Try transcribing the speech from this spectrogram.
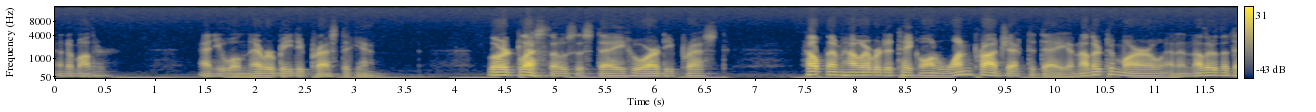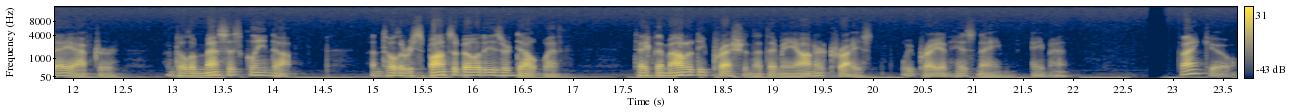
and a mother, and you will never be depressed again. Lord, bless those this day who are depressed. Help them, however, to take on one project today, another tomorrow, and another the day after, until the mess is cleaned up, until the responsibilities are dealt with. Take them out of depression that they may honor Christ. We pray in His name. Amen. Thank you.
